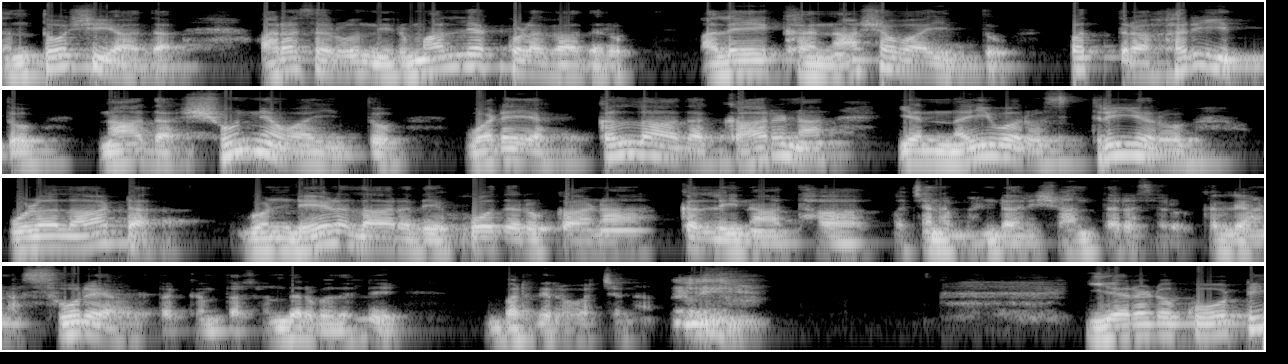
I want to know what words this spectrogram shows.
ಸಂತೋಷಿಯಾದ, ಅರಸರು ನಿರ್ಮಾಲ್ಯಕ್ಕೊಳಗಾದರು. ಅಲೇಖ ನಾಶವಾಯಿತು ಪತ್ರ ಹರಿಯಿತ್ತು, ನಾದ ಶೂನ್ಯವಾಯಿತು ಒಡೆಯ ಕಲ್ಲಾದ ಕಾರಣ ಎನ್ನೈವರು ಸ್ತ್ರೀಯರು ಉಳಲಾಟ ಗೊಂಡೇಳಲಾರದೆ ಹೋದರು ಕಾಣ ಕಲ್ಲಿನಾಥ, ವಚನ ಭಂಡಾರಿ, ಶಾಂತರಸರು, ಕಲ್ಯಾಣ ಸೂರೆ ಆಗ್ತಕ್ಕಂಥ ಸಂದರ್ಭದಲ್ಲಿ ಬರೆದಿರೋ ವಚನ. ಎರಡು ಕೋಟಿ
